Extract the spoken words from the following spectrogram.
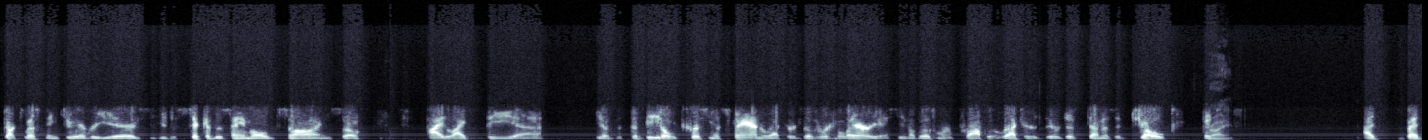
stuck listening to every year. You're just sick of the same old songs. So, I liked the, uh, you know, the, the Beatles Christmas fan records. Those were hilarious. You know, those weren't proper records. They were just done as a joke. But right. but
